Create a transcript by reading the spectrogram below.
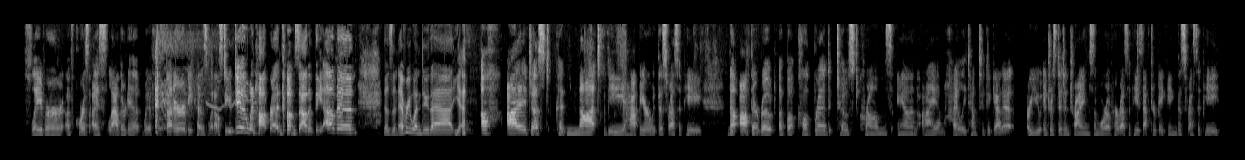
flavor. Of course, I slathered it with butter because what else do you do when hot bread comes out of the oven? Doesn't everyone do that? Yeah. Uh, I just could not be happier with this recipe. The author wrote a book called Bread Toast Crumbs, and I am highly tempted to get it. Are you interested in trying some more of her recipes after baking this recipe?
